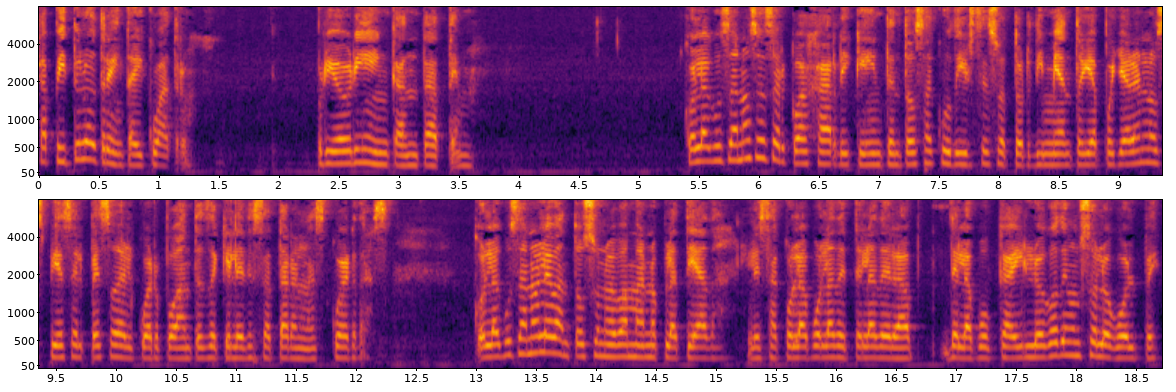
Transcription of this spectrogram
Capítulo 34 Priori incantatem Colagusano se acercó a Harry, que intentó sacudirse su aturdimiento y apoyar en los pies el peso del cuerpo antes de que le desataran las cuerdas. Colagusano levantó su nueva mano plateada, le sacó la bola de tela de la, de la boca y luego de un solo golpe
